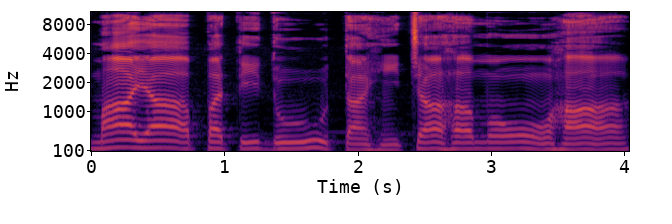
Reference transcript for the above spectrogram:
मायापति दूत ही चह मोहा।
